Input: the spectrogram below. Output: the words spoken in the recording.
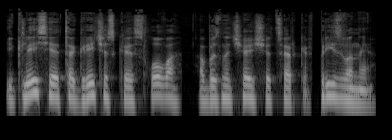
Экклесия — это греческое слово, обозначающее церковь, призванные.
